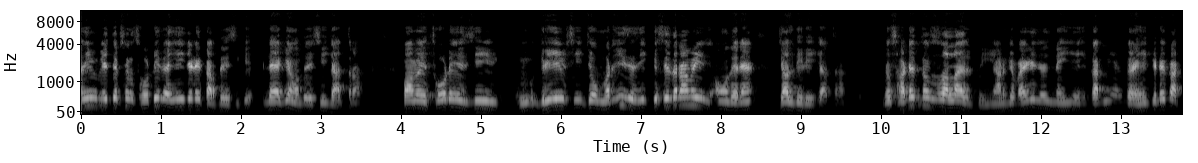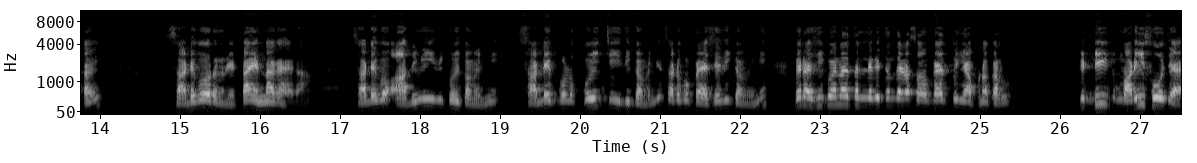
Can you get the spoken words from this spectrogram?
ਅਸੀਂ ਮੇਜਰ ਸਿੰਘ ਸੋਢੀ ਦਾ ਹੀ ਜਿਹੜੇ ਕਰਦੇ ਸੀਗੇ, ਲੈ ਕੇ ਆਉਂਦੇ ਸੀ ਯਾਤਰਾ। ਭਾਵੇਂ ਥੋੜੇ ਸੀ, ਗਰੀਬ ਸੀ, ਜੋ ਮਰਜ਼ੀ ਸੀ ਅਸੀਂ ਕਿਸੇ ਤਰ੍ਹਾਂ ਵੀ ਆਉਂਦੇ ਰਹੇ ਚੱਲਦੀ ਰਹੀ ਯਾਤਰਾ। ਜੋ 350 ਸਾਲਾਂ ਦੇ ਤੁਸੀਂ ਆਣ ਕੇ ਬਹਿ ਗਏ, ਜੇ ਨਹੀਂ ਜੀ ਇਹ ਕਰਨੀ ਹੈ, ਫਿਰ ਅਸੀਂ ਕਿਹੜੇ ਘਾਟਾਂ ਵੀ? ਸਾਡੇ ਕੋਲ ਰੰਗਰੇਟਾ ਇੰਨਾ ਕੁ ਹੈਗਾ, ਸਾਡੇ ਕੋਲ ਆਦਮੀ ਦੀ ਕੋਈ ਕਮੀ ਨਹੀਂ, ਸਾਡੇ ਕੋਲ ਕੋਈ ਚੀਜ਼ ਦੀ ਕਮੀ ਨਹੀਂ, ਸਾਡੇ ਕੋਲ ਪੈਸੇ ਦੀ ਕਮੀ ਨਹੀਂ, ਫਿਰ ਅਸੀਂ ਕੋਈ ਇਹਨਾਂ ਦੇ ਥੱਲੇ ਕਿ ਚੰਦੇ ਜਿਹੜਾ ਸੌ ਕਹਿ ਤੁਸੀਂ ਆਪਣਾ ਕਰ ਲਓ। ਕਿੱਡੀ ਮਾੜੀ ਸੋਚ ਹੈ,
